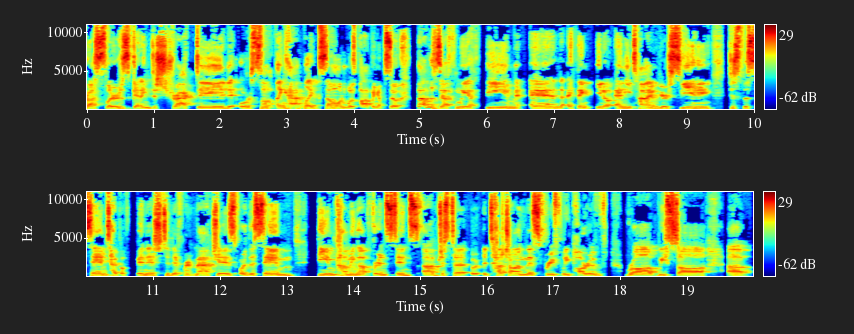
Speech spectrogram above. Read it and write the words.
wrestlers getting distracted or something happened, like someone was popping up. So that was definitely a theme. And I think, you know, anytime you're seeing just the same type of finish to different matches or the same theme coming up, for instance, uh, just to touch on this briefly, part of Raw, we saw uh,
